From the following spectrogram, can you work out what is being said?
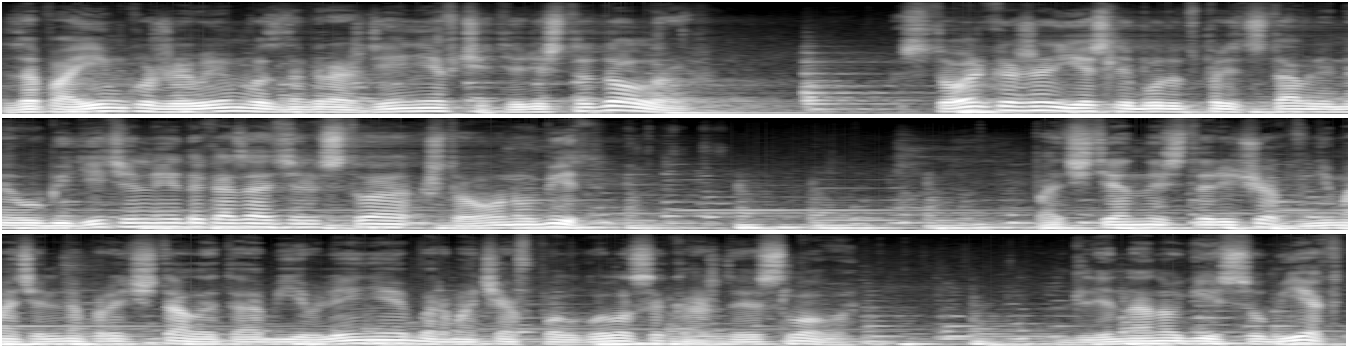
за поимку живым вознаграждение в 400 долларов. Столько же, если будут представлены убедительные доказательства, что он убит. Почтенный старичок внимательно прочитал это объявление, бормоча в полголоса каждое слово. Длинноногий субъект,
